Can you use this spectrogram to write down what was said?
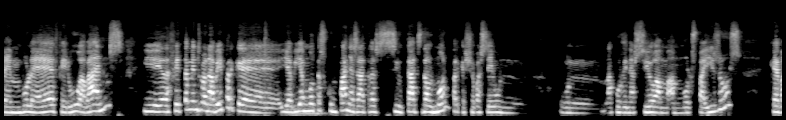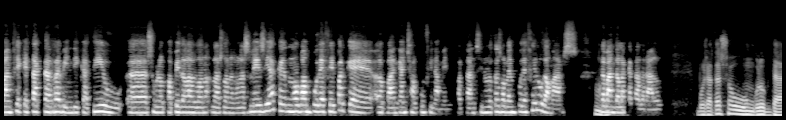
vam voler fer-ho abans i de fet també ens va anar bé perquè hi havia moltes companyes a altres ciutats del món, perquè això va ser un, un, una coordinació amb, amb molts països, que van fer aquest acte reivindicatiu eh, sobre el paper de les dones, les dones a l'Església, que no el van poder fer perquè va enganxar el confinament. Per tant, si nosaltres el vam poder fer l'1 de març, davant de la catedral. Vosaltres sou un grup de,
